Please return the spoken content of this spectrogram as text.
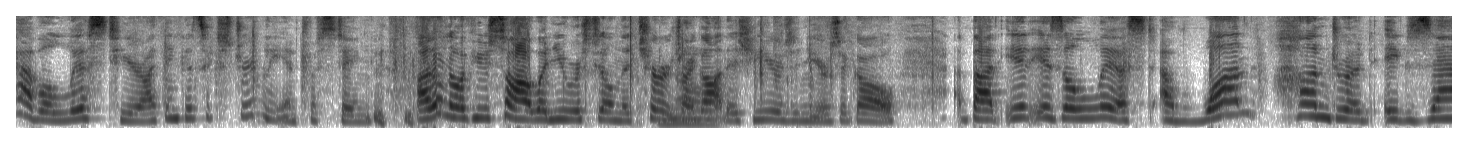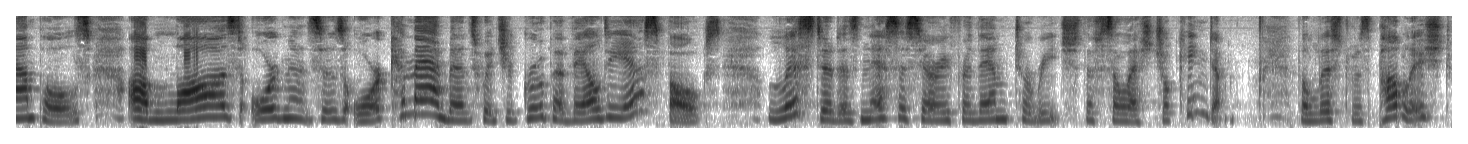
have a list here. I think it's extremely interesting. I don't know if you saw it when you were still in the church. I got this years and years ago. But it is a list of 100 examples of laws, ordinances, or commandments which a group of LDS folks listed as necessary for them to reach the celestial kingdom. The list was published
